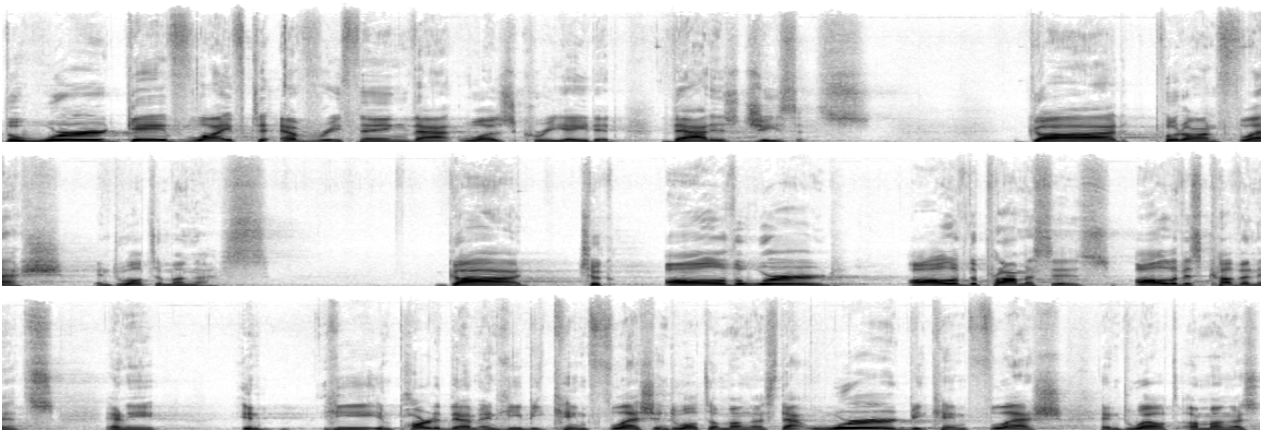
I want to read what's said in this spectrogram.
The Word gave life to everything that was created. That is Jesus. God put on flesh and dwelt among us. God took all the Word, all of the promises, all of His covenants, and He in, he imparted them and he became flesh and dwelt among us. That word became flesh and dwelt among us.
